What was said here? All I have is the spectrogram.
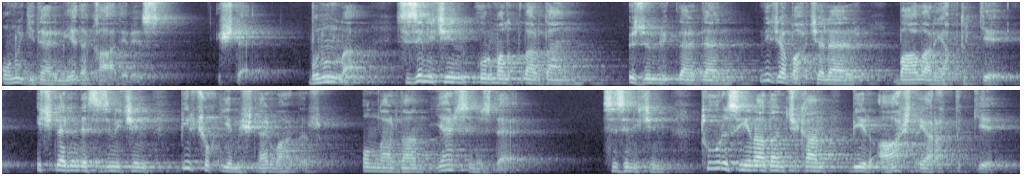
onu gidermeye de kadiriz. İşte bununla sizin için hurmalıklardan, üzümlüklerden nice bahçeler, bağlar yaptık ki içlerinde sizin için birçok yemişler vardır. Onlardan yersiniz de. Sizin için Tur-ı Sina'dan çıkan bir ağaç da yarattık ki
